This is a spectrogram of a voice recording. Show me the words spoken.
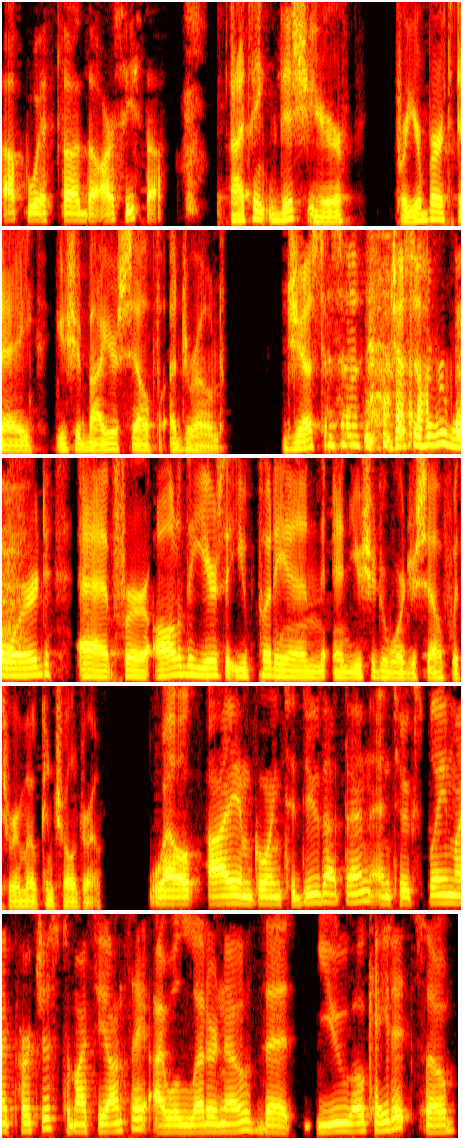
up with the, the RC stuff. I think this year for your birthday, you should buy yourself a drone. Just as a just as a reward uh, for all of the years that you've put in, and you should reward yourself with a remote control drone. Well, I am going to do that then. And to explain my purchase to my fiance, I will let her know that you okayed it. So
